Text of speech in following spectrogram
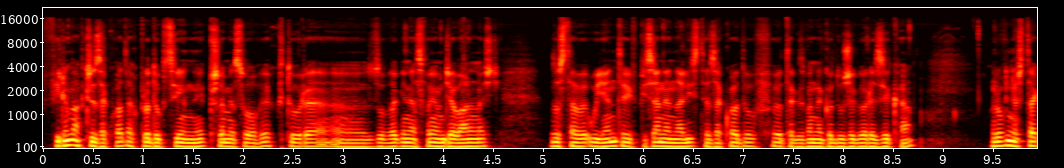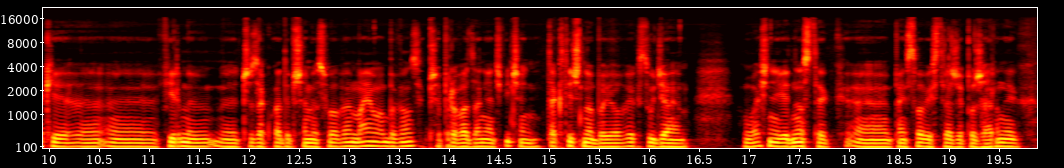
firmach czy zakładach produkcyjnych, przemysłowych, które z uwagi na swoją działalność zostały ujęte i wpisane na listę zakładów tak zwanego dużego ryzyka. Również takie firmy czy zakłady przemysłowe mają obowiązek przeprowadzania ćwiczeń taktyczno-bojowych z udziałem właśnie jednostek Państwowej Straży Pożarnych,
